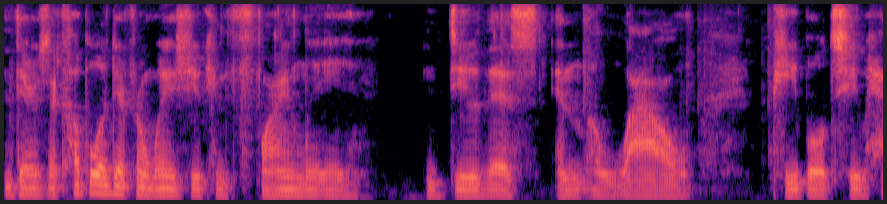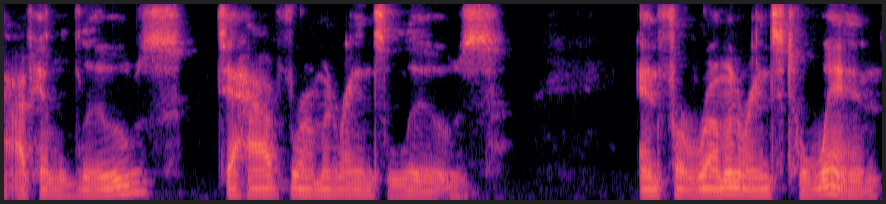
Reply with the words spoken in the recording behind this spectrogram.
there's a couple of different ways you can finally do this and allow people to have him lose, to have Roman Reigns lose, and for Roman Reigns to win,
